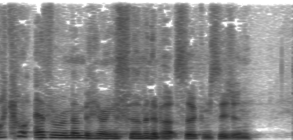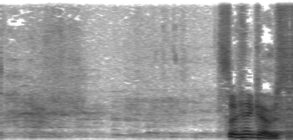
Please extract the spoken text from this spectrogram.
I can't ever remember hearing a sermon about circumcision. So here goes.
